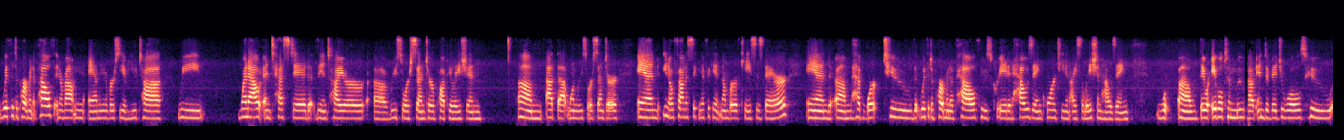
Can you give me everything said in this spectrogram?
with the Department of Health, Intermountain, and the University of Utah, we went out and tested the entire uh, resource center population um, at that one resource center, and you know found a significant number of cases there and um, have worked to the, with the Department of Health, who's created housing, quarantine, and isolation housing. Uh, they were able to move out individuals who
